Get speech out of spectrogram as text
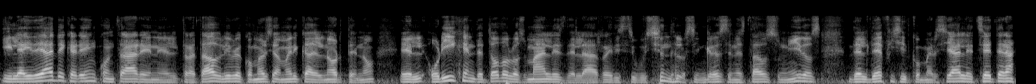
Y la idea de querer encontrar en el Tratado de Libre Comercio de América del Norte, ¿no? El origen de todos los males de la redistribución de los ingresos en Estados Unidos, del déficit comercial, etcétera,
